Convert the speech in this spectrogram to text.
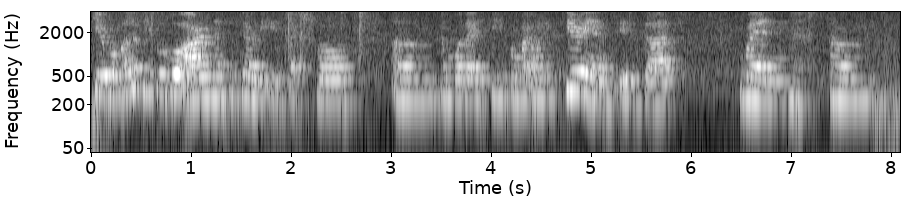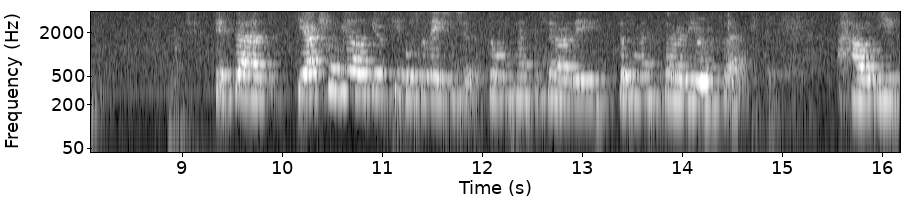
hear from other people who aren't necessarily asexual um, and what I see from my own experience is that when um, is that the actual reality of people's relationships don't necessarily doesn't necessarily reflect how these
